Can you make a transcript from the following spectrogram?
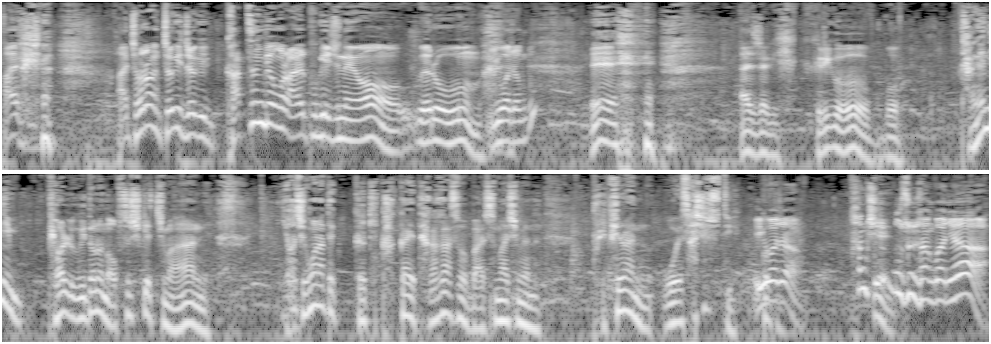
아, 아, 저랑 저기 저기 같은 병을 앓고 계시네요. 외로움. 이 과장도? 예. 아, 저기 그리고 뭐 당연히 별 의도는 없으시겠지만 여직원한테 그렇게 가까이 다가가서 말씀하시면 불필요한 오해 사실 수도 있고. 이 과장, 당신 예. 무슨 상관이야?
